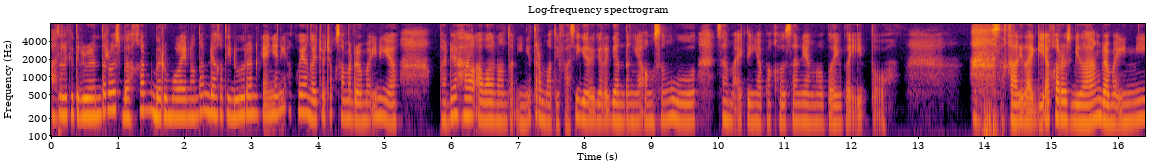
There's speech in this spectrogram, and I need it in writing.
asli ketiduran terus bahkan baru mulai nonton udah ketiduran. Kayaknya nih aku yang gak cocok sama drama ini ya. Padahal awal nonton ini termotivasi gara-gara gantengnya Ong Seung Woo sama aktingnya Park Hosan yang no play play itu sekali lagi aku harus bilang drama ini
